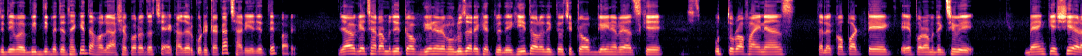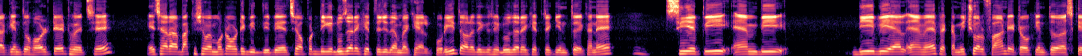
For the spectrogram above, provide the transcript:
যদি এভাবে বৃদ্ধি পেতে থাকে, তাহলে আশা করা যাচ্ছে এক হাজার কোটি টাকা ছাড়িয়ে যেতে পারে। যাই হোক, এছাড়া আমরা যদি টপ গেইনার এবং লুজারের ক্ষেত্রে দেখি, তাহলে দেখতে পাচ্ছি টপ গেইনারে আজকে উত্তরা ফাইন্যান্স তাহলে কপার টেক এরপর আমরা দেখছি ব্যাংক এশিয়ারা কিন্তু হল্টেড হয়েছে। এছাড়া বাকি সবাই মোটামুটি বৃদ্ধি পেয়েছে। অপরদিকে লুজারের ক্ষেত্রে যদি আমরা খেয়াল করি, তাহলে দেখতেছি লুজারের ক্ষেত্রে কিন্তু এখানে CAP M B DBL M F একটা মিউচুয়াল ফান্ড এটাও কিন্তু আজকে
